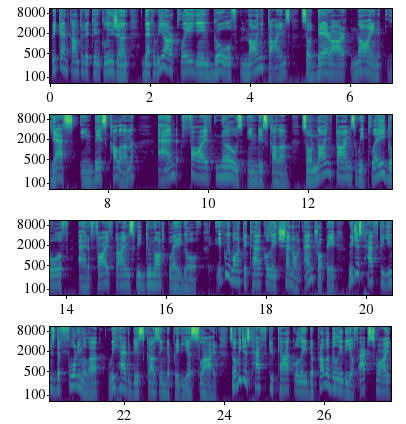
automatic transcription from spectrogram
we can come to the conclusion that we are playing golf 9 times. So there are 9 yes in this column and 5 no's in this column. So 9 times we play golf and 5 times we do not play golf. If we want to calculate Shannon entropy, we just have to use the formula we have discussed in the previous slide. So we just have to calculate the probability of xy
